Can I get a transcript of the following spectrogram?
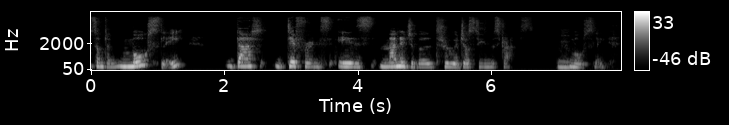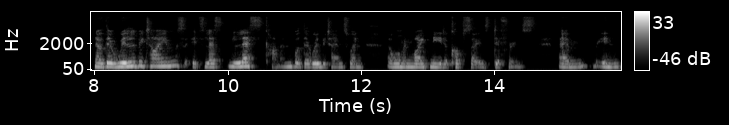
sometimes, mostly, that difference is manageable through adjusting the straps. Mm. Mostly. Now there will be times it's less less common, but there will be times when a woman might need a cup size difference um, in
